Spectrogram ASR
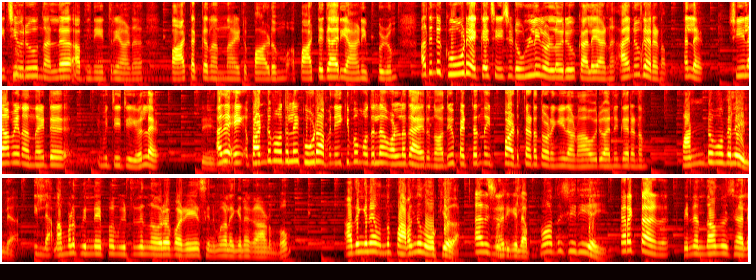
ചേച്ചി ഒരു നല്ല അഭിനേത്രിയാണ്. പാട്ടൊക്കെ നന്നായിട്ട് പാടും. പാട്ടുകാരിയാണ് ഇപ്പോഴും. അതിന്റെ കൂടെയൊക്കെ ചേച്ചിയുടെ ഉള്ളിലുള്ള ഒരു കലയാണ് അനുകരണം അല്ലേ? ഷീലാമയെ നന്നായിട്ട് ഇമിറ്റേറ്റ് ചെയ്യും അല്ലേ? അതെ പണ്ട് മുതലേ കൂടെ അഭിനയിക്കുമ്പോൾ മുതൽ ഉള്ളതായിരുന്നു. അതെയോ പെട്ടെന്ന് ഇപ്പൊ അടുത്തിടെ തുടങ്ങിയതാണോ ആ ഒരു അനുകരണം? പണ്ട് മുതലേ ഇല്ല. ഇല്ല. നമ്മൾ പിന്നെ ഇപ്പൊ വീട്ടിലിരുന്ന് ഓരോ പഴയ സിനിമകൾ ഇങ്ങനെ കാണുമ്പോൾ അതിങ്ങനെ ഒന്ന് പറഞ്ഞു നോക്കിയതാ. ഒരിക്കലും. അപ്പൊ അത് ശരിയായി. കറക്റ്റ് ആണ്. പിന്നെ എന്താന്ന് വെച്ചാൽ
